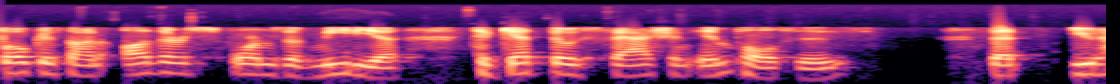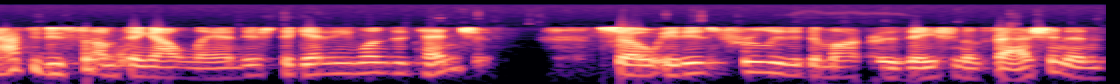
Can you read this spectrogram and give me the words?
focused on other forms of media to get those fashion impulses that you'd have to do something outlandish to get anyone's attention. So it is truly the democratization of fashion, and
